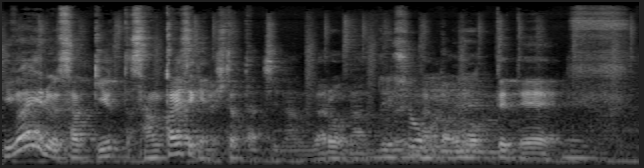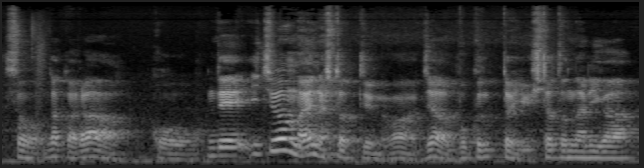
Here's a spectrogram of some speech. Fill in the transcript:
いわゆるさっき言った3階席の人たちなんだろうなってなんか思ってて。そうだからこうで一番前の人っていうのはじゃあ僕という人となりが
